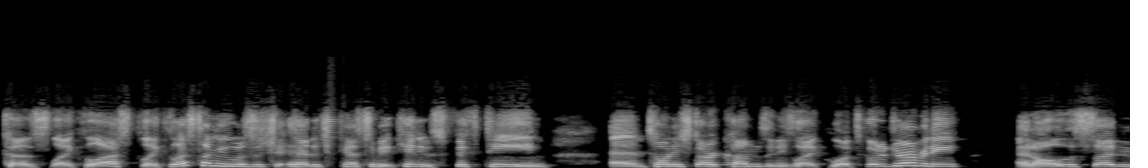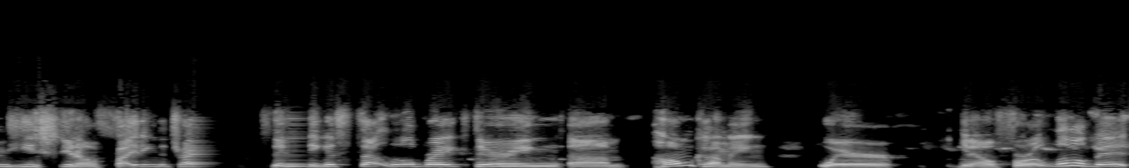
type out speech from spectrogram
because like the last like last time he was a ch- had a chance to be a kid he was 15 and tony stark comes and he's like let's go to germany. And all of a sudden he's you know fighting the try then he gets that little break during um, homecoming where you know for a little bit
